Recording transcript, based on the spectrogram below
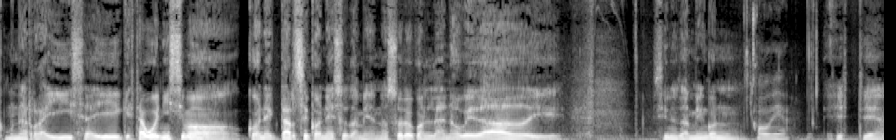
como una raíz ahí, que está buenísimo conectarse con eso también, no solo con la novedad, y, sino también con Obvio. este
